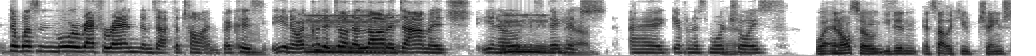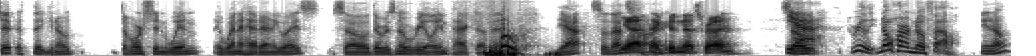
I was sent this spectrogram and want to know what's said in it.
there wasn't more referendums at the time because you know I could have done a lot of Mm. damage you know if Mm. they had uh, given us more Yeah. choice. well, and Other also you didn't. It's not like you changed it. That you know, divorce didn't win. It went ahead anyways. So there was no real impact of it. Woo! Yeah. So that's yeah, fine. thank goodness, right? So Yeah. really, no harm, no foul. You know,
